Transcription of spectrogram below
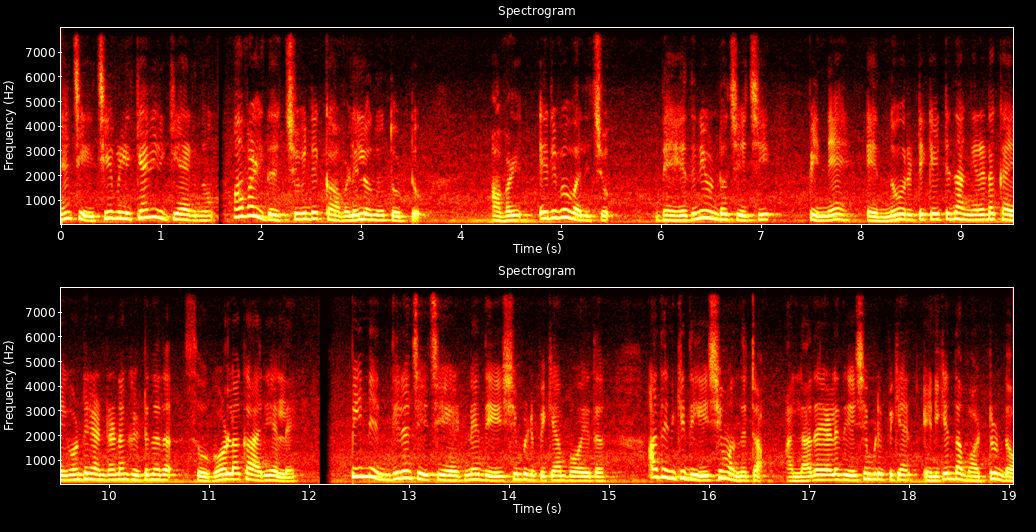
ഞാൻ ചേച്ചിയെ വിളിക്കാനിരിക്കുകയായിരുന്നു അവൾ ദച്ചുവിന്റെ കവളിൽ ഒന്ന് തൊട്ടു. അവൾ എരിവ് വലിച്ചു. വേദനയുണ്ടോ ചേച്ചി? പിന്നെ എന്നും ഉരുട്ടിക്കയറ്റുന്ന അങ്ങനെയുടെ കൈകൊണ്ട് രണ്ടെണ്ണം കിട്ടുന്നത് സുഖമുള്ള കാര്യമല്ലേ? പിന്നെ എന്തിനാ ചേച്ചി ഏട്ടനെ ദേഷ്യം പിടിപ്പിക്കാൻ പോയത്? അതെനിക്ക് ദേഷ്യം വന്നിട്ടാ. അല്ലാതെ അയാളെ ദേഷ്യം പിടിപ്പിക്കാൻ എനിക്കെന്താ വട്ടുണ്ടോ?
